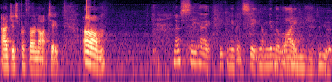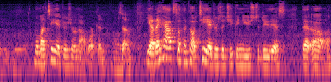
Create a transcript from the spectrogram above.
I just prefer not to. Um, let's see how if you can even see. I'm getting the light. Use your T-edger for that. Well, my T-edgers are not working. Oh. So, yeah, they have something called T-edgers that you can use to do this, that, uh,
